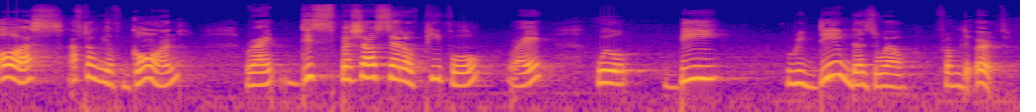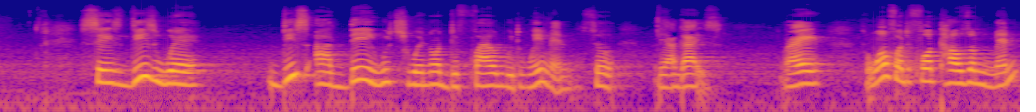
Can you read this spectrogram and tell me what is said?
us, after we have gone, right, this special set of people, right, will be redeemed as well from the earth. Says these were these are they which were not defiled with women. So they are guys, right? So 144,000 men,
